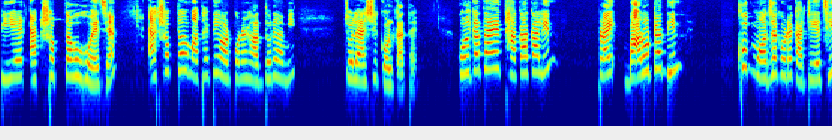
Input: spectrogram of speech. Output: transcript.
বিয়ের এক সপ্তাহ হয়েছে। এক সপ্তাহ মাথাতেই অর্পণের হাত ধরে আমি চলে আসি কলকাতায়। কলকাতায় থাকাকালীন প্রায় বারোটা দিন খুব মজা করে কাটিয়েছি।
